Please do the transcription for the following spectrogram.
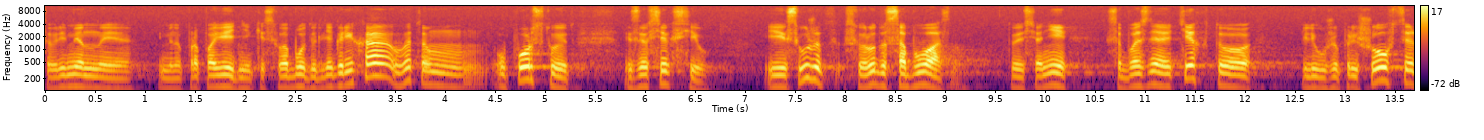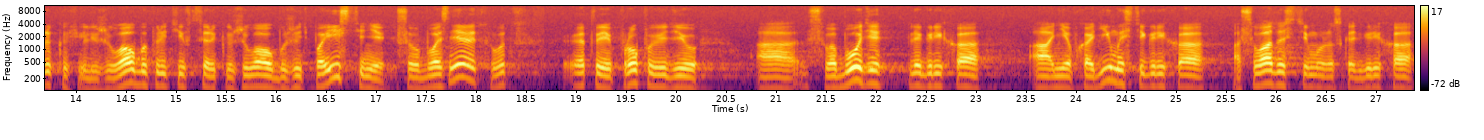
современные именно проповедники свободы для греха, в этом упорствуют изо всех сил и служат своего рода соблазном. То есть они соблазняют тех, кто или уже пришел в церковь, или желал бы прийти в церковь, желал бы жить поистине, соблазняют вот этой проповедью о свободе для греха, о необходимости греха, о сладости, можно сказать, греха,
